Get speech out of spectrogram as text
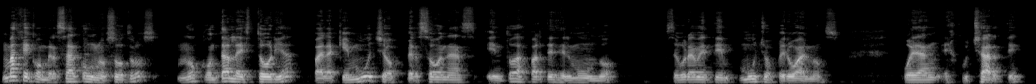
más que conversar con nosotros, ¿no? Contar la historia para que muchas personas en todas partes del mundo, seguramente muchos peruanos, puedan escucharte,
